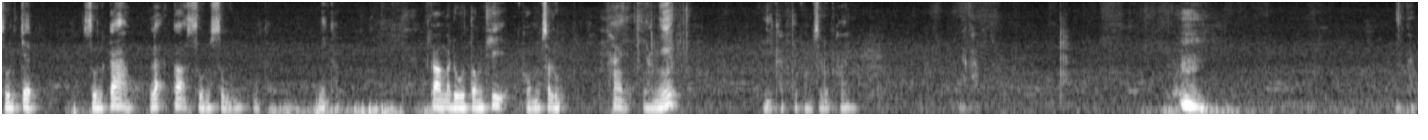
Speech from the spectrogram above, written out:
07 09 และก็ 00 นะครับนี่ครับ ก็มาดูตรงที่ผมสรุปให้อย่างนี้ นี่ครับที่ผมสรุปให้นะครับอืมนะครับ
